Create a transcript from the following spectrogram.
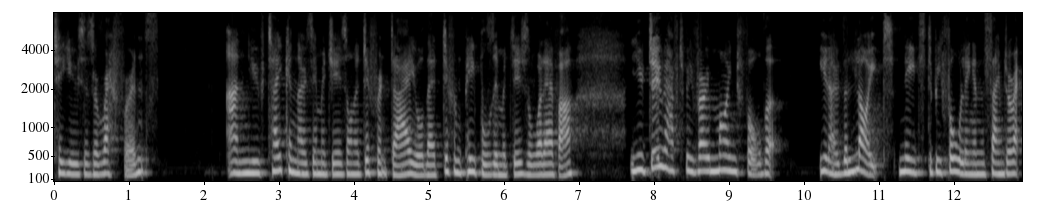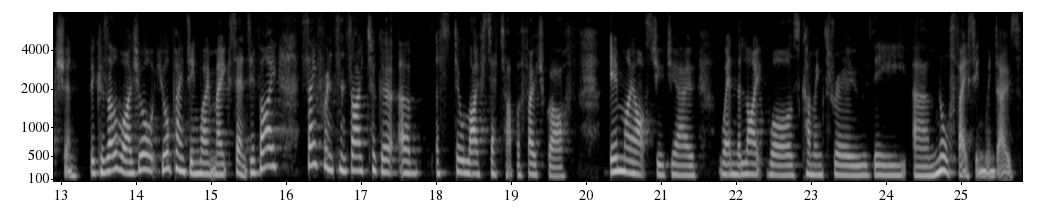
to use as a reference, and you've taken those images on a different day or they're different people's images or whatever, you do have to be very mindful that you know the light needs to be falling in the same direction because otherwise your your painting won't make sense. If i say for instance i took a, a, a still life setup a photograph in my art studio when the light was coming through the um, north facing windows.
